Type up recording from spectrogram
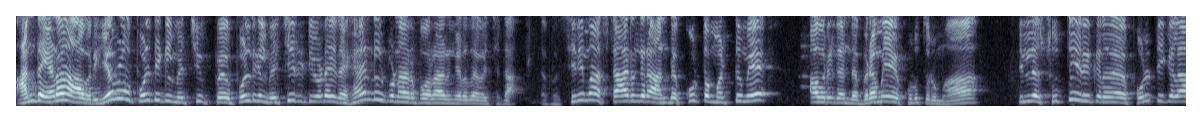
அந்த இடம் அவர் எவ்வளவு பொலிட்டிக்கல் மெச்சு பொலிட்டிக்கல் மெச்சூரிட்டியோட இதை ஹேண்டில் பண்ணார் போறாருங்கிறத வச்சுதான். இப்போ சினிமா ஸ்டாருங்கிற அந்த கூட்டம் மட்டுமே அவருக்கு அந்த பிரமையை கொடுத்துருமா? இல்ல சுத்தி இருக்கிற பொலிட்டிக்கலா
